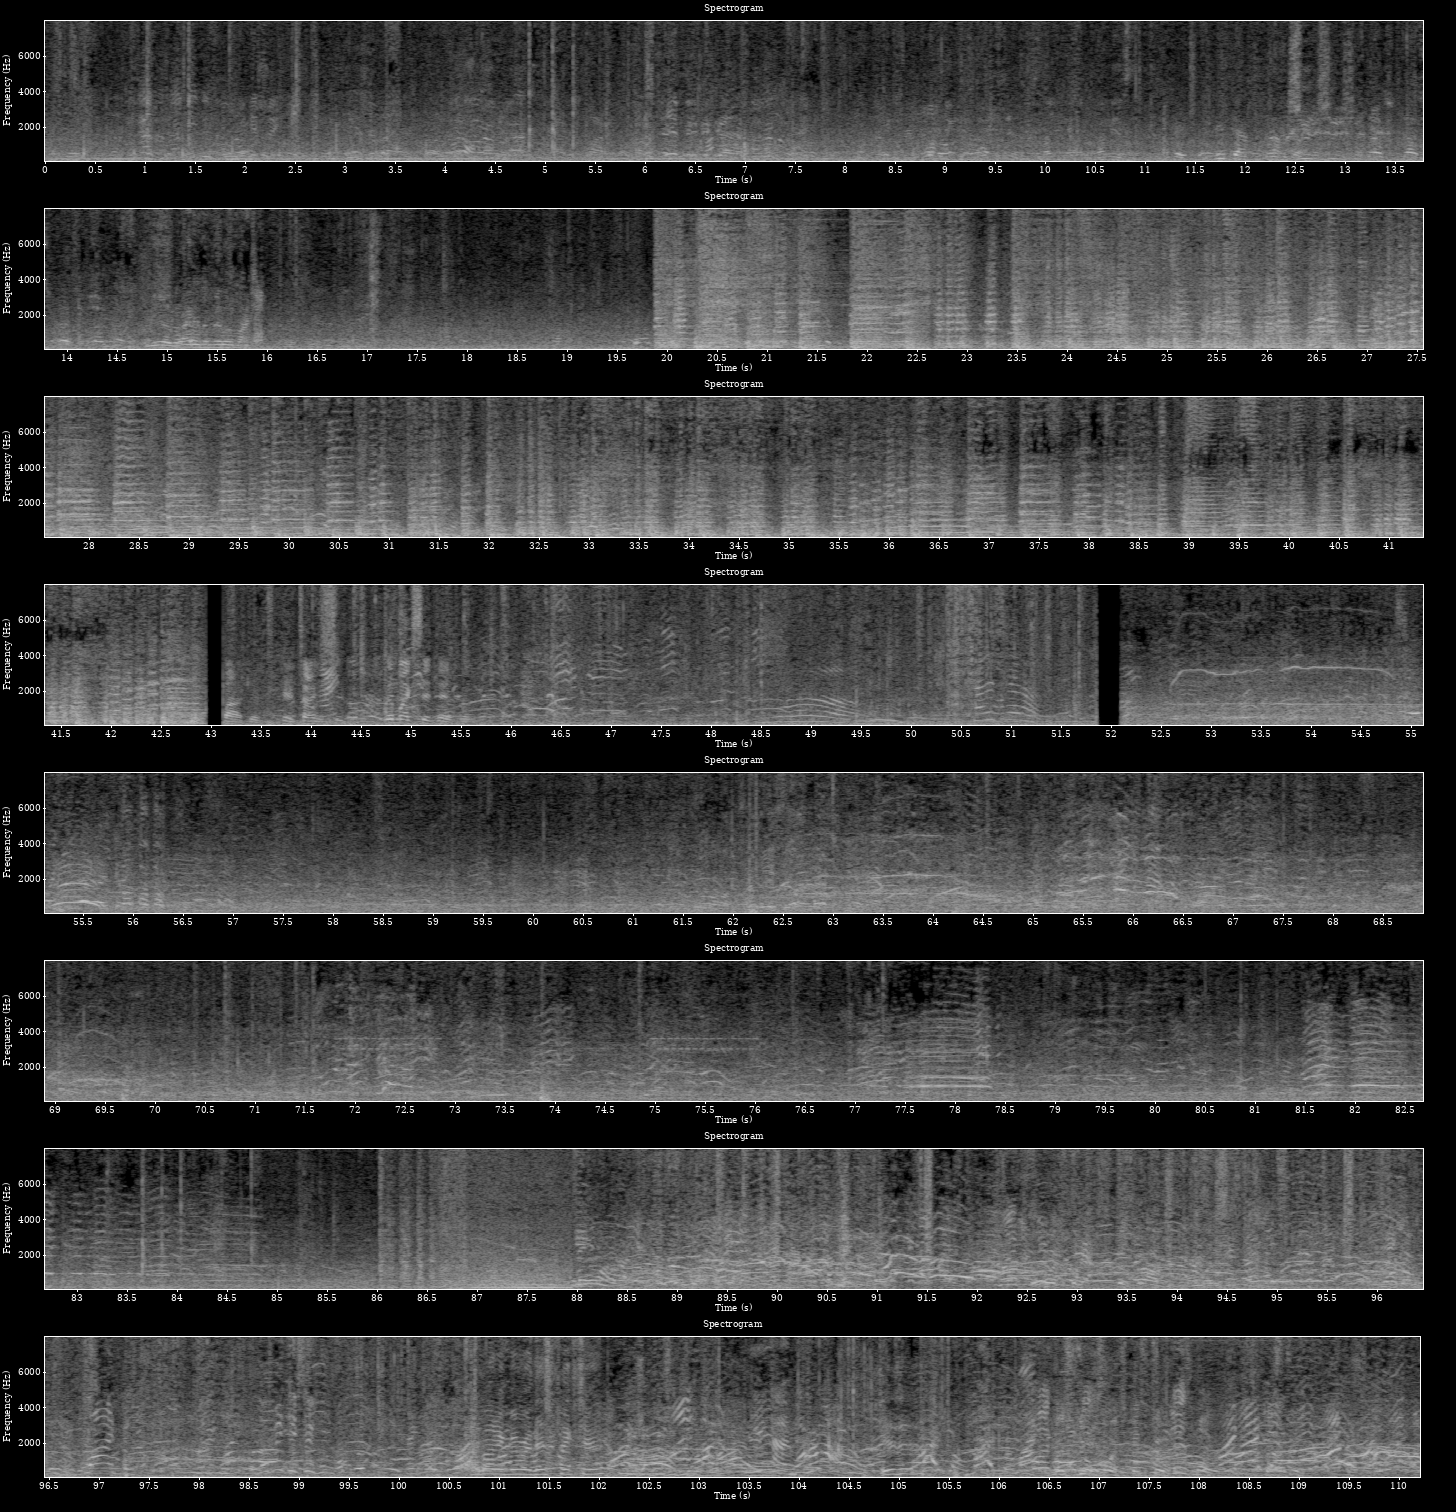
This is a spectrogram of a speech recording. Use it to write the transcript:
Shoot, shoot, shoot. That's, that's, that's. Yeah, right in the middle of my. Pocket. Here, Tiny, sit. Let Mike sit there. Anybody remember this picture? Yeah, I'm proud. Is it? Best two, boys. Best two. Please, Mike. у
